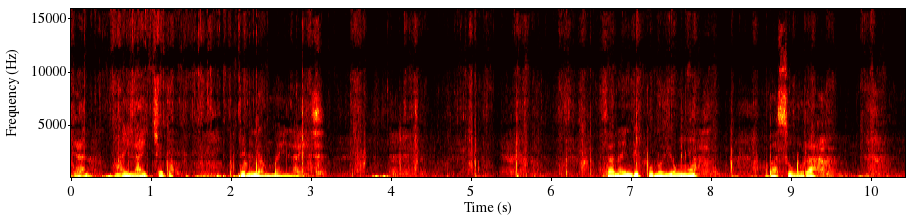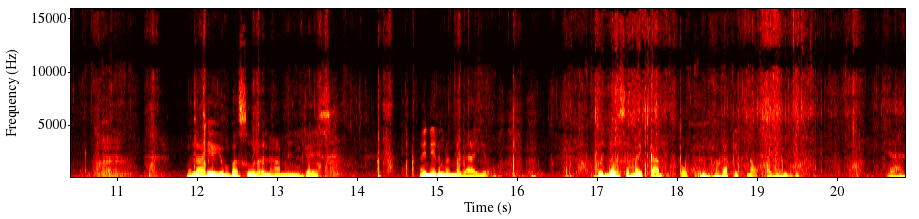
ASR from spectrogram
Ayan may light siya guys. Buti na lang may light. Sana hindi puno yung basura malayo yung basura namin guys. Ay hindi naman malayo. Doon lang sa may kanto. Malapit na ako ayun oh. yan.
